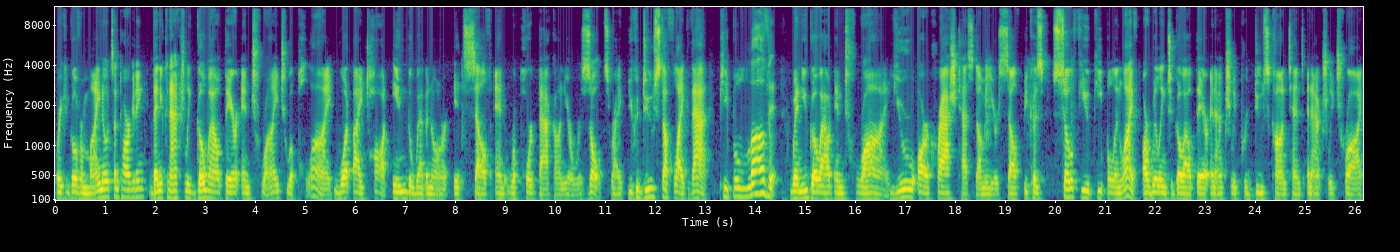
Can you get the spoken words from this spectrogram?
Or you could go over my notes on targeting, then you can actually go out there and try to apply what I taught in the webinar itself and report back on your results, right? You could do stuff like that. People love it when you go out and try. You are a crash test dummy yourself because so few people in life are willing to go out there and actually produce content and actually try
